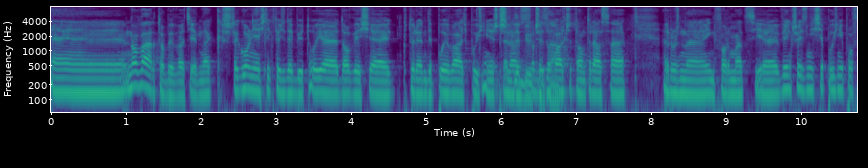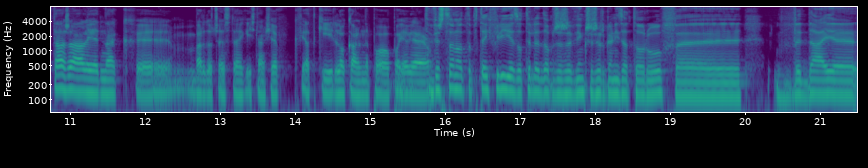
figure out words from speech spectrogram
E, no warto bywać jednak, szczególnie jeśli ktoś debiutuje, dowie się, którędy pływać, później jeszcze Przy raz debiucie, sobie tak. zobaczy tą trasę, różne informacje. Większość z nich się później powtarza, ale jednak e, bardzo często jakieś tam się kwiatki lokalne po, pojawiają. Wiesz co, no w tej chwili jest o tyle dobrze, że większość organizatorów wydaje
